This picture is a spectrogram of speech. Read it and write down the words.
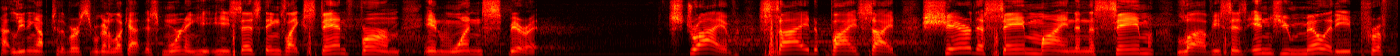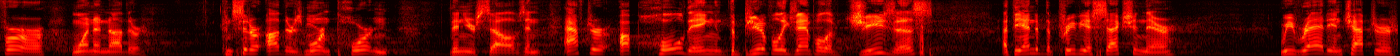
uh, leading up to the verses we're going to look at this morning, he, he says things like, Stand firm in one spirit. Strive side by side. Share the same mind and the same love. He says, In humility, prefer one another. Consider others more important than yourselves. And after upholding the beautiful example of Jesus, at the end of the previous section there, we read in chapter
